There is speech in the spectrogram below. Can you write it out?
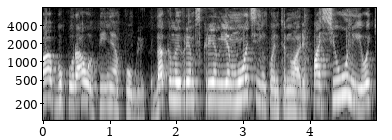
a bucura opinia publică. Dacă noi vrem să creăm emoții în continuare, pasiune e ok.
